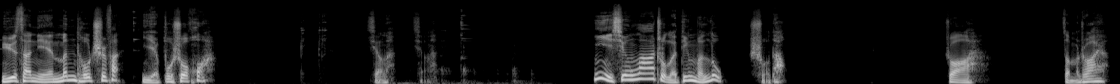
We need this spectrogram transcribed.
于三年闷头吃饭，也不说话。行了，行了。易兴拉住了丁文璐，说道：“抓？怎么抓呀？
